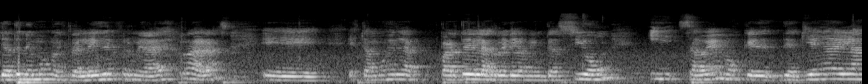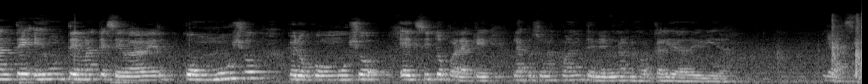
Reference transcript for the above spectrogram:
ya tenemos nuestra ley de enfermedades raras, eh, estamos en la parte de la reglamentación y sabemos que de aquí en adelante es un tema que se va a ver con mucho, pero con mucho éxito para que las personas puedan tener una mejor calidad de vida. Gracias.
